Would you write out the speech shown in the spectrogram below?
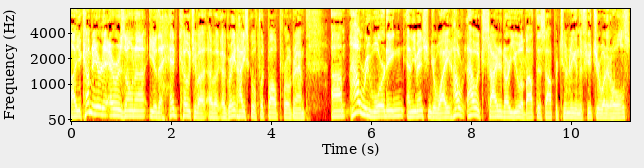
Uh, you come here to Arizona. You're the head coach of a, of a, a great high school football program. Um, how rewarding, and you mentioned your wife, how, how excited are you about this opportunity in the future, what it holds?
